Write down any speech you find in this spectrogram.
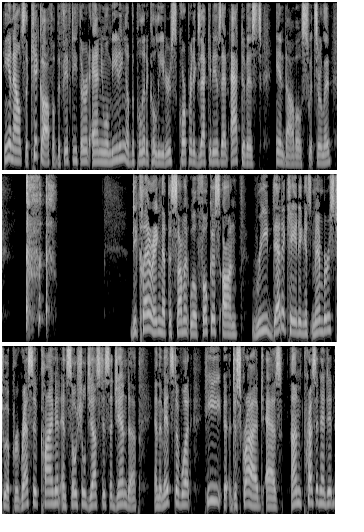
he announced the kickoff of the 53rd annual meeting of the political leaders, corporate executives, and activists in Davos, Switzerland declaring that the summit will focus on rededicating its members to a progressive climate and social justice agenda in the midst of what he uh, described as unprecedented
